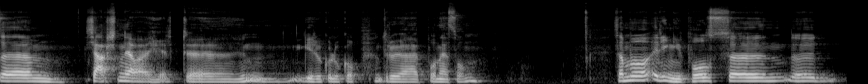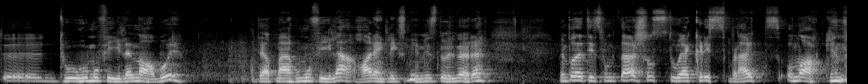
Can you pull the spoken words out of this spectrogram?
kjæresten. Jeg var helt, hun gidder ikke å lukke opp. Hun tror jeg er på Nesodden. Så jeg må ringe på hos to homofile naboer. At det at de er homofile, har egentlig ikke så mye med historien å gjøre. Men på det tidspunktet der så sto jeg klissblaut og naken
